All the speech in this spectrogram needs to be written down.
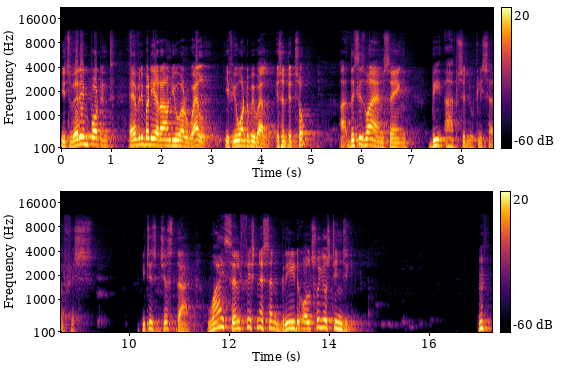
It's very important, everybody around you are well if you want to be well, isn't it so? Uh, this is why I'm saying, be absolutely selfish. It is just that, why selfishness and greed also you're stingy? Hmm?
